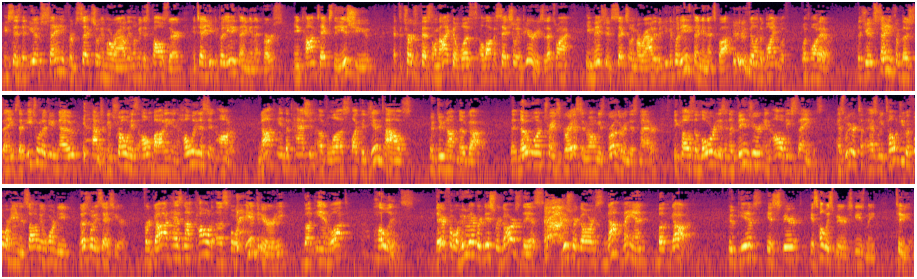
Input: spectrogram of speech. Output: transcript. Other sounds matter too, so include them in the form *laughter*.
he says that you abstain from sexual immorality. Let me just pause there and tell you you can put anything in that verse. In context, the issue at the church of Thessalonica was a lot of sexual impurity. So that's why he mentioned sexual immorality, but you can put anything in that spot. You can fill in the blank with, with whatever. That you abstain from those things, that each one of you know how to control his own body in holiness and honor, not in the passion of lust like the Gentiles who do not know God that no one transgress and wrong his brother in this matter, because the Lord is an avenger in all these things. As we were, t- as we told you beforehand, and solemnly warned you. Notice what he says here: For God has not called us for *laughs* impurity, but in what holiness. Therefore, whoever disregards this disregards not man, but God, who gives His Spirit, His Holy Spirit, excuse me, to you.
